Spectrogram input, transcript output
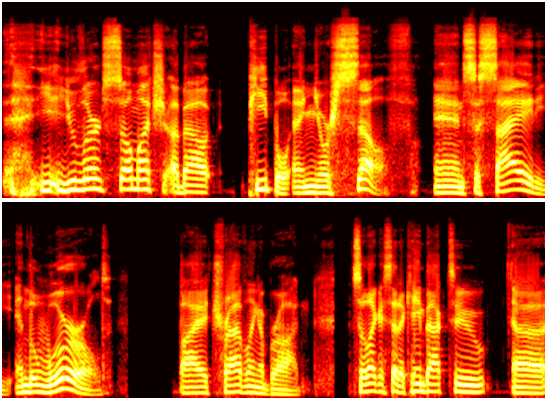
you, you so much about people and yourself and society and the world by traveling abroad. So, like I said, I came back to uh,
